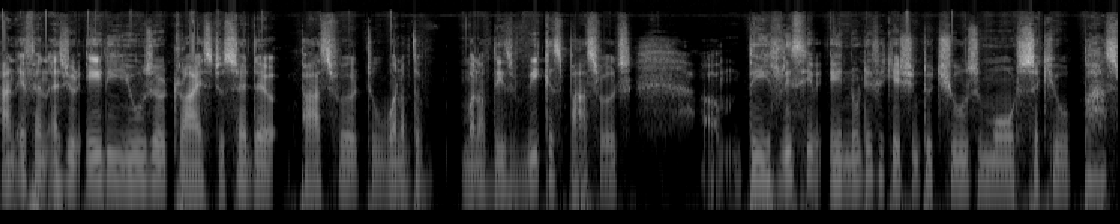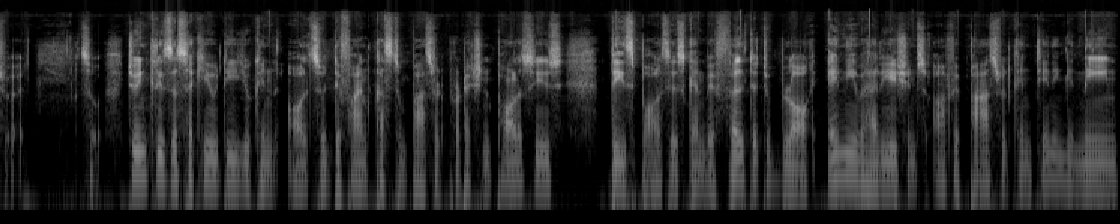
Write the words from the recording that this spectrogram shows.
And if an Azure AD user tries to set their password to one of the one of these weakest passwords um, they receive a notification to choose more secure password so to increase the security, you can also define custom password protection policies. These policies can be filtered to block any variations of a password containing a name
